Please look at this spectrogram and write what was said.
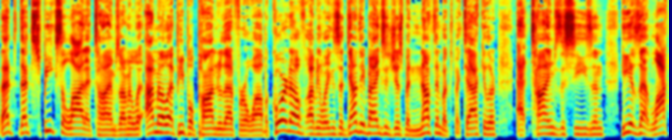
that that speaks a lot at times. I'm gonna let, I'm gonna let people ponder that for a while. But Cordell, I mean, like I said, Deonte Banks has just been nothing but spectacular at times this season. He is that lock.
